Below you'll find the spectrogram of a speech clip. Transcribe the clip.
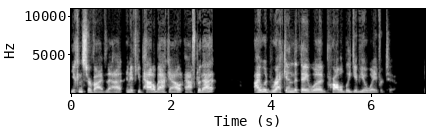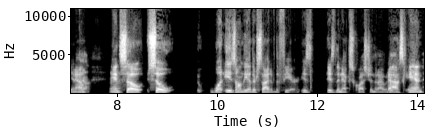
you can survive that. And if you paddle back out after that i would reckon that they would probably give you a wave or two you know? Yeah. and so so what is on the other side of the fear is is the next question that i would ask. And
